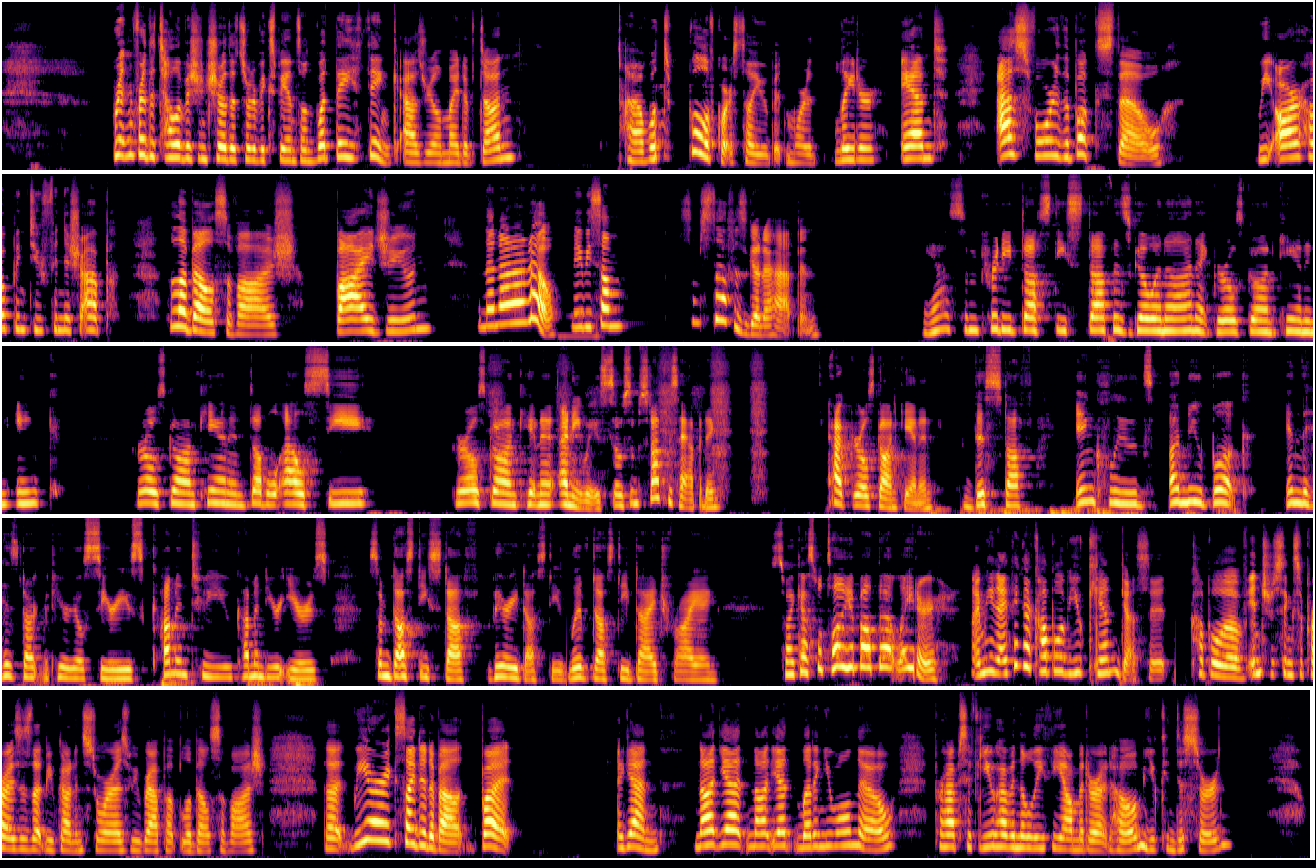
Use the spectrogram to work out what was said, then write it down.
written for the television show that sort of expands on what they think Asriel might have done uh, we'll, t- we'll, of course, tell you a bit more later. And as for the books, though, we are hoping to finish up La Belle Sauvage by June. And then, I don't know, maybe some some stuff is gonna happen. Yeah, some pretty dusty stuff is going on at Girls Gone Canon Inc., Girls Gone Canon Double LC, Girls Gone Canon. Anyways, so some stuff is happening at Girls Gone Canon. This stuff includes a new book in the His Dark Materials series coming to you, coming to your ears. Some dusty stuff, very dusty, live dusty, die trying. So I guess we'll tell you about that later. I mean, I think a couple of you can guess it. A couple of interesting surprises that we've got in store as we wrap up La Belle Sauvage that we are excited about, but again, not yet, not yet letting you all know. Perhaps if you have an alethiometer at home, you can discern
